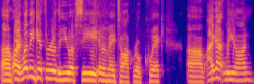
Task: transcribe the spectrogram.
Um, all right, let me get through the UFC MMA talk real quick. Um, I got Leon.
